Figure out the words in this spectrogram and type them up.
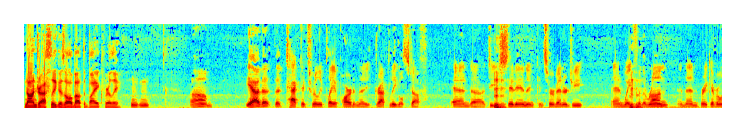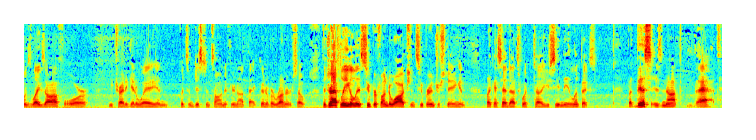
non-draft legal is all about the bike, really. Mm-hmm. Um, yeah, the the tactics really play a part in the draft legal stuff. And uh, do you mm-hmm. sit in and conserve energy and wait mm-hmm. for the run and then break everyone's legs off, or you try to get away and put some distance on if you're not that good of a runner? So the draft legal is super fun to watch and super interesting. And like I said, that's what uh, you see in the Olympics. But this is not that.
